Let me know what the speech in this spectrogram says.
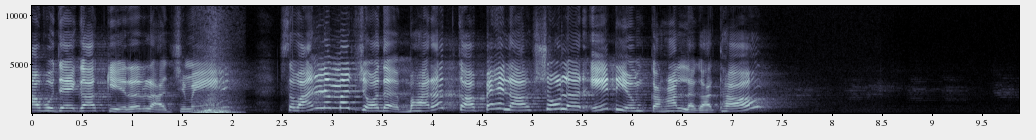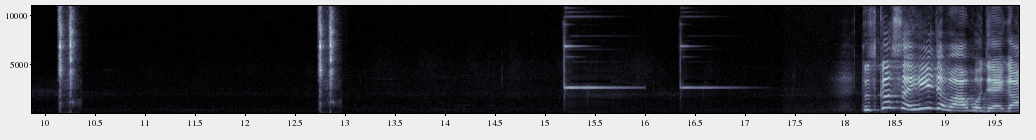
जवाब हो जाएगा केरल राज्य में। सवाल नंबर चौदह, भारत का पहला सोलर एटीएम कहाँ लगा था? तो इसका सही जवाब हो जाएगा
